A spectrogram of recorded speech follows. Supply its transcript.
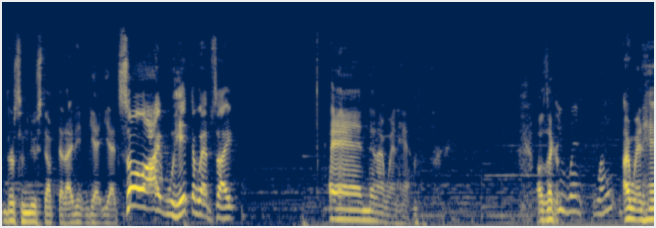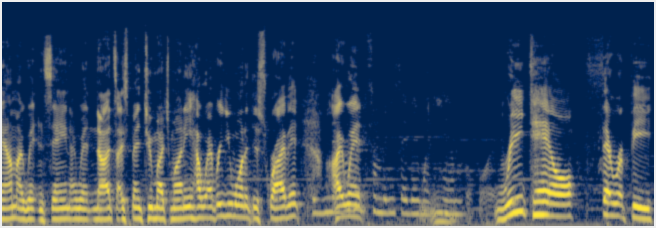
there's some new stuff that I didn't get yet. So I hit the website and then I went ham. I was like, You went what? I went ham, I went insane, I went nuts, I spent too much money, however you want to describe it. I've never I went heard somebody say they went ham before. retail therapy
